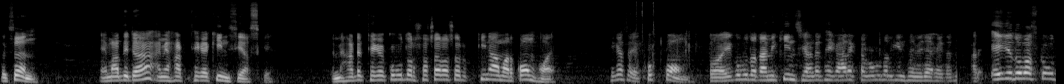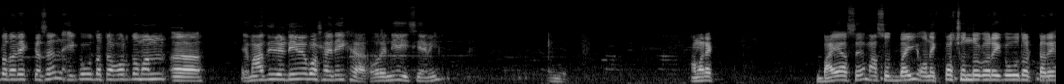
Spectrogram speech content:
দেখছেন এই মাদিটা আমি হাট থেকে কিনছি আজকে। আমি হাটের থেকে কবুতর সচরাচর কিনা আমার কম হয়, ঠিক আছে? খুব কম। তো এই কবুতরটা আমি কিনছি, হাটের থেকে আরেকটা কবুতর কিনছি, আমি দেখাইতেছি। আর এই যে দোবাস কবুতরটা দেখতেছেন, এই কবুতরটা বর্তমান মাদিরে ডিমে বসায় রেখা, ওরে নিয়েছি আমি। আমার এক ভাই আছে, মাসুদ ভাই, অনেক পছন্দ করে এই কবুতরটারে।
